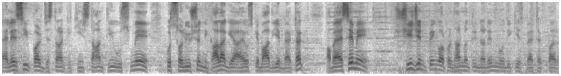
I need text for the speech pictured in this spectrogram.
एलएसी पर जिस तरह की खींचतान थी, उसमें कुछ सोल्यूशन निकाला गया है। उसके बाद ये बैठक, अब ऐसे में शी जिनपिंग और प्रधानमंत्री नरेंद्र मोदी की इस बैठक पर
